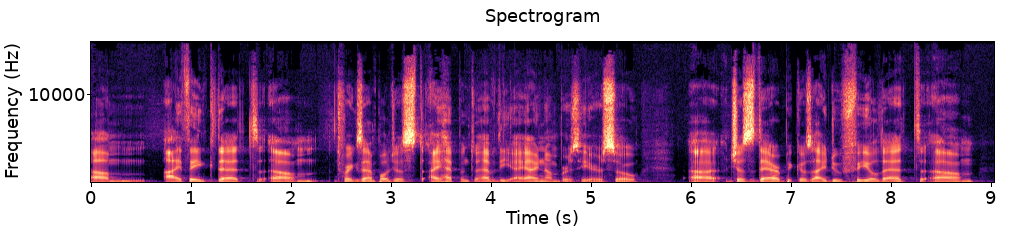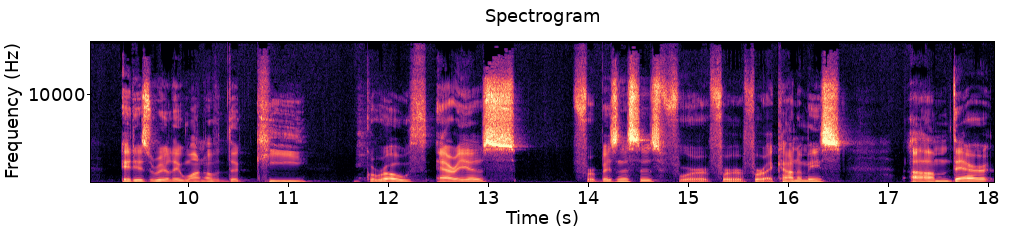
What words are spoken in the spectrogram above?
um, I think that, um, for example, just I happen to have the AI numbers here, so uh, just there because I do feel that um, it is really one of the key growth areas for businesses, for for for economies. Um, there,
